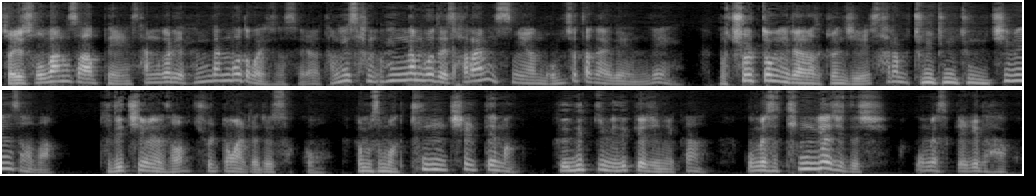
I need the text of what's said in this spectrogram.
저희 소방서 앞에 삼거리에 횡단보도가 있었어요. 당연히 횡단보도에 사람이 있으면 멈췄다 가야 되는데 뭐 출동이라 그런지 사람 퉁퉁퉁 치면서 막 부딪히면서 출동할 때도 있었고 그러면서 막 퉁 칠 때 막 그 느낌이 느껴지니까 꿈에서 튕겨지듯이 꿈에서 깨기도 하고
